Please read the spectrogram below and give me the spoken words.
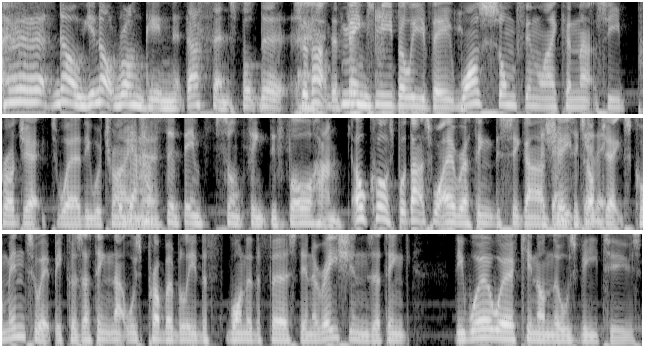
Uh, no, you're not wrong in that sense, but the So that the makes thing- me believe it was something like a Nazi project where they were But trying there to. has to have been something beforehand. Oh, of course, but that's whatever I think the cigar For them to shaped get it. objects come into it because I think that was probably the one of the first iterations. I think they were working on those V2s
